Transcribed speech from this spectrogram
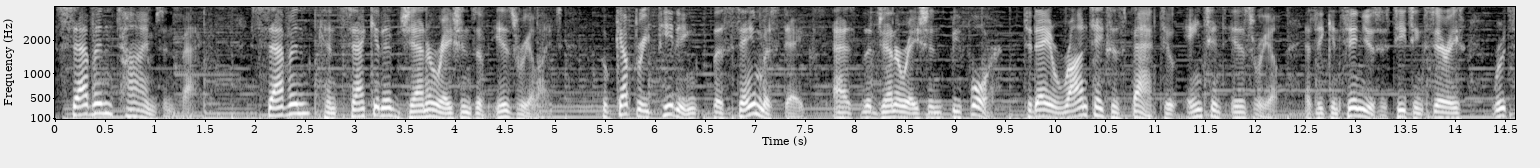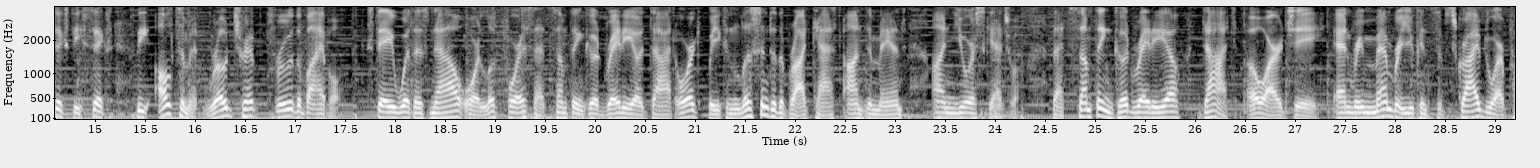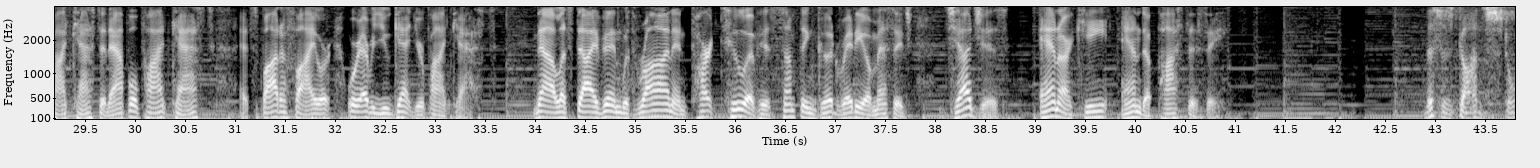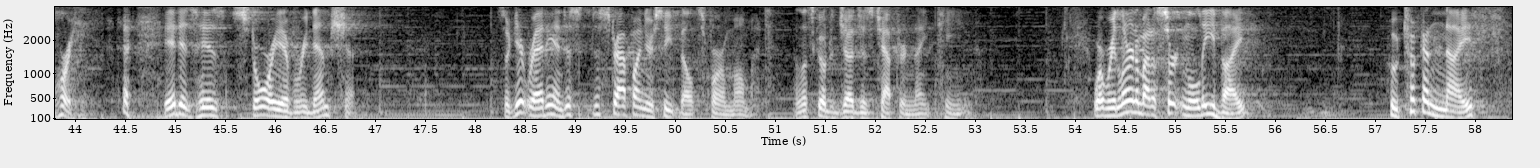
Seven times, in fact. Seven consecutive generations of Israelites who kept repeating the same mistakes as the generation before. Today, Ron takes us back to ancient Israel as he continues his teaching series, Route 66, the ultimate road trip through the Bible. Stay with us now or look for us at somethinggoodradio.org where you can listen to the broadcast on demand on your schedule. That's somethinggoodradio.org. And remember, you can subscribe to our podcast at Apple Podcasts, at Spotify, or wherever you get your podcasts. Now, let's dive in with Ron and part two of his Something Good radio message Judges anarchy, and apostasy. This is God's story. it is His story of redemption. So get ready and just, just strap on your seatbelts for a moment. And let's go to Judges chapter 19, where we learn about a certain Levite who took a knife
